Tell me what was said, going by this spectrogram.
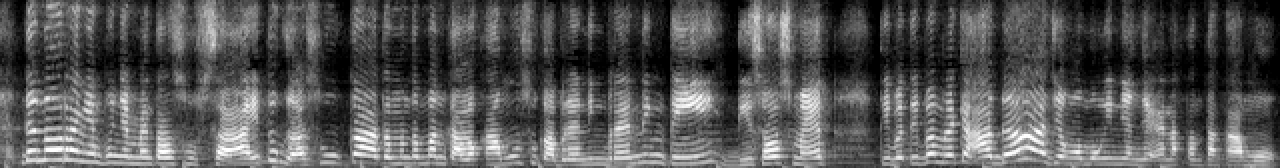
Dan orang yang punya mental susah itu gak suka teman-teman. Kalau kamu suka branding-branding nih di sosmed tiba-tiba mereka ada aja ngomongin yang gak enak tentang kamu.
